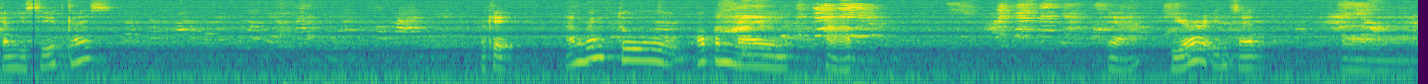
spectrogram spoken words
Can you see it guys? Okay I'm going to open my app. Yeah here inside uh,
